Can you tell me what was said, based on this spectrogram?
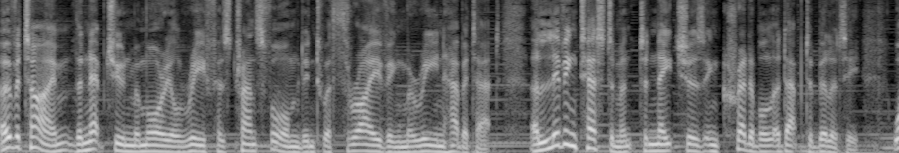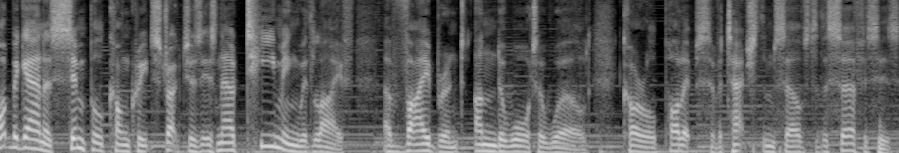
Over time, the Neptune Memorial Reef has transformed into a thriving marine habitat, a living testament to nature's incredible adaptability. What began as simple concrete structures is now teeming with life, a vibrant underwater world. Coral polyps have attached themselves to the surfaces,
